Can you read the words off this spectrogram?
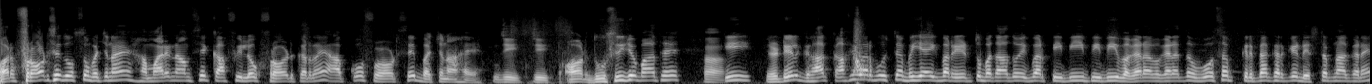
और फ्रॉड से दोस्तों बचना है। हमारे नाम से काफ़ी लोग फ्रॉड कर रहे हैं। आपको फ्रॉड से बचना है। जी जी। और दूसरी जो बात है हाँ। कि रिटेल ग्राहक काफ़ी बार पूछते हैं भैया एक बार रेट तो बता दो एक बार पीबी पीबी वगैरह वगैरह। तो वो सब कृपया करके डिस्टर्ब ना करें।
